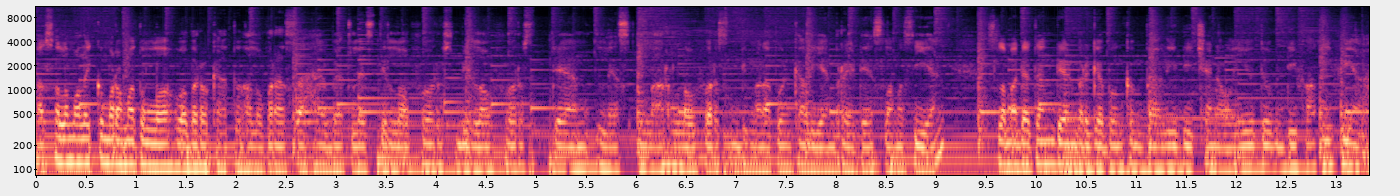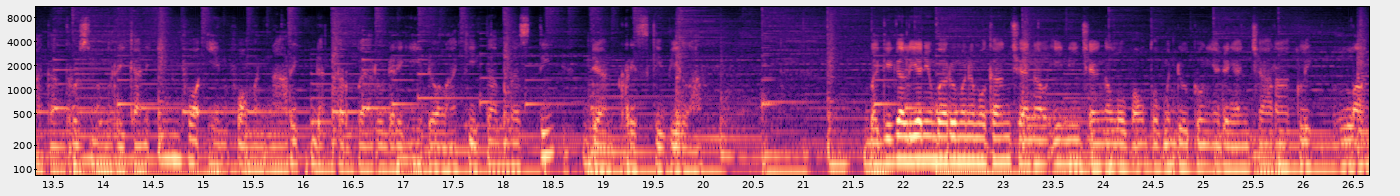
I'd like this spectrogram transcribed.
Assalamualaikum warahmatullahi wabarakatuh. Halo para sahabat Lesti Lovers, Belovers, dan Leslar Lovers Di mana pun kalian berada selamat siang. Selamat datang dan bergabung kembali di channel Youtube Diva TV Yang akan terus memberikan info-info menarik dan terbaru dari idola kita Lesti dan Rizky Bilar bagi kalian yang baru menemukan channel ini, jangan lupa untuk mendukungnya dengan cara klik like,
